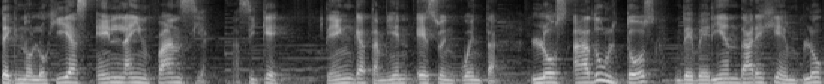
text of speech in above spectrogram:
tecnologías en la infancia. Así que tenga también eso en cuenta. Los adultos deberían dar ejemplo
